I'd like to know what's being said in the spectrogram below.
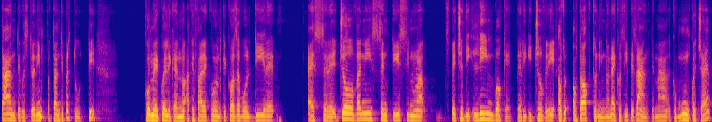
tante questioni importanti per tutti, come quelle che hanno a che fare con che cosa vuol dire essere giovani, sentirsi in una specie di limbo che per i giovani auto- autoctoni non è così pesante, ma comunque c'è,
